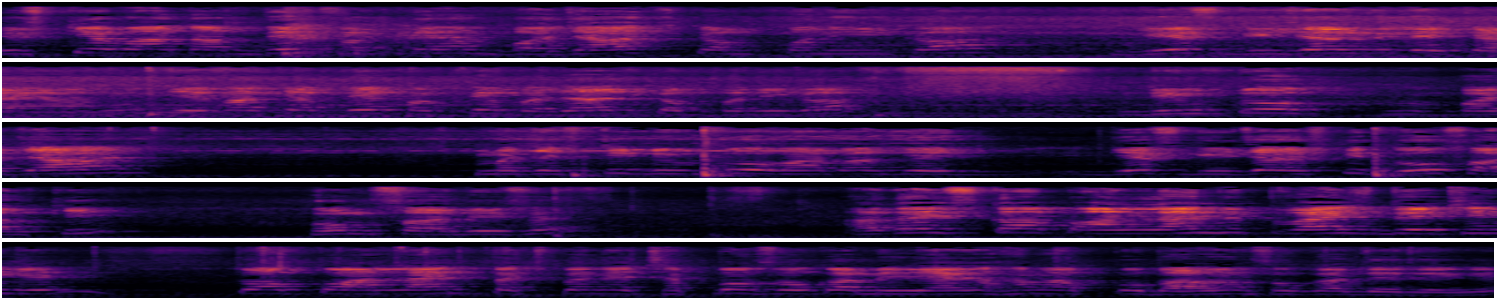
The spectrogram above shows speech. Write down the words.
इसके बाद आप देख सकते हैं बजाज कंपनी का गैस डीजल भी लेके आया हूँ। जैसा कि आप देख सकते हैं बजाज कंपनी का ड्यूटो बजाज मजेस्टी ड्यूटो हमारे पास गैस गीजर इसकी दो साल की होम सर्विस है। अगर इसका आप ऑनलाइन भी प्राइस देखेंगे तो आपको ऑनलाइन पचपन या छप्पन सौ का मिल जाएगा, हम आपको बावन सौ का दे देंगे।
